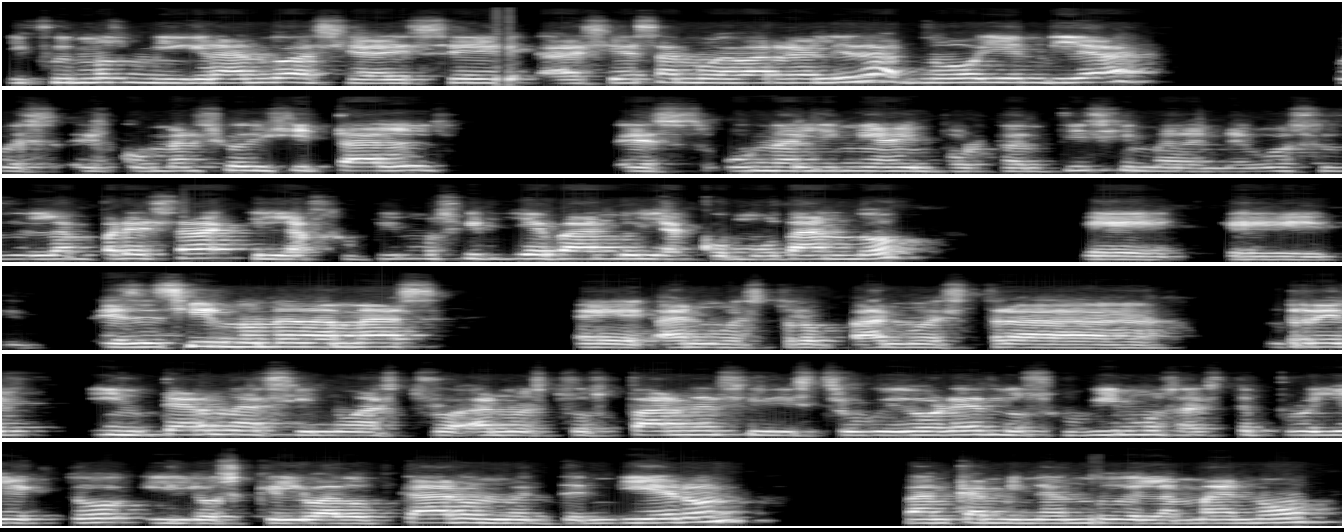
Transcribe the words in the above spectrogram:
y fuimos migrando hacia, ese, hacia esa nueva realidad. ¿no? Hoy en día, pues el comercio digital es una línea importantísima de negocios de la empresa y la supimos ir llevando y acomodando, eh, eh, es decir, no nada más eh, a, nuestro, a nuestra red interna, sino a, nuestros partners y distribuidores, los subimos a este proyecto y los que lo adoptaron, lo entendieron, van caminando de la mano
